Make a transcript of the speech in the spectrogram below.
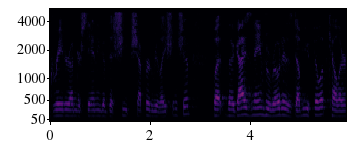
greater understanding of the sheep shepherd relationship. But the guy's name who wrote it is W. Philip Keller.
